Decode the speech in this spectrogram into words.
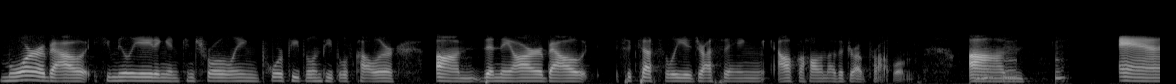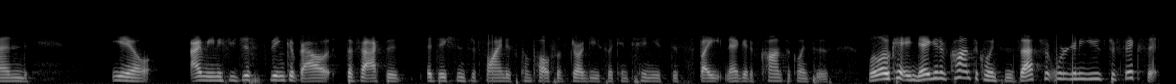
more about humiliating and controlling poor people and people of color um, than they are about successfully addressing alcohol and other drug problems. Um, Mhm. And, you know, I mean, if you just think about the fact that addiction is defined as compulsive drug use that continues despite negative consequences, well, okay, negative consequences, that's what we're going to use to fix it.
